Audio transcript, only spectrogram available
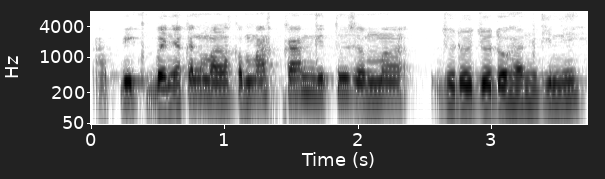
Tapi kebanyakan malah kemakan gitu sama jodoh-jodohan gini.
